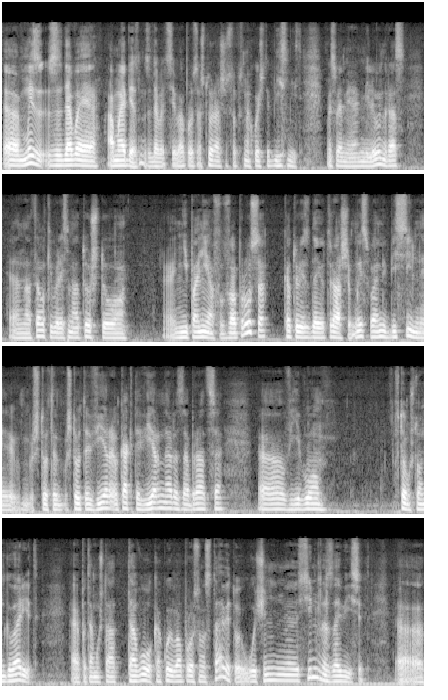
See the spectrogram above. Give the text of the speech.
э, мы задавая, а мы обязаны задавать себе вопрос, а что Раши, собственно, хочет объяснить. Мы с вами миллион раз э, наталкивались на то, что э, не поняв вопроса, который задает Раши, мы с вами бессильны что-то, что-то вер, как-то верно разобраться в его, в том, что он говорит. Потому что от того, какой вопрос он ставит, очень сильно зависит – Э,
